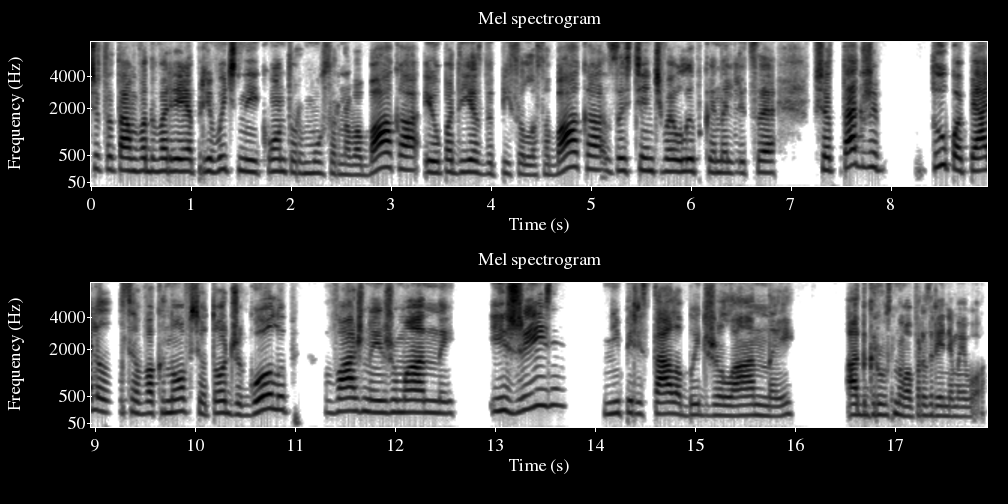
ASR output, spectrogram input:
что-то там во дворе, привычный контур мусорного бака, и у подъезда писала собака с застенчивой улыбкой на лице. Все так же тупо пялился в окно все тот же голубь, важный и жеманный, и жизнь не перестала быть желанной от грустного прозрения моего.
